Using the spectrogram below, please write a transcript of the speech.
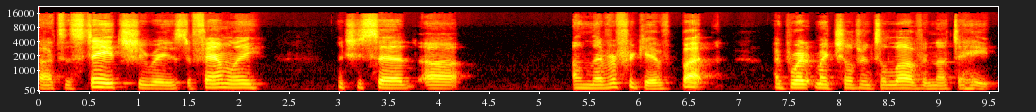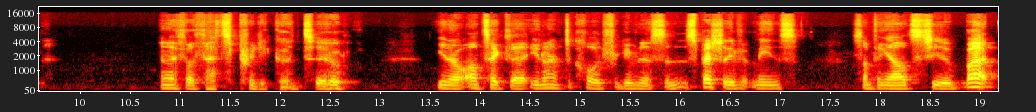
uh, to the states. She raised a family. And she said uh, i'll never forgive but i brought my children to love and not to hate. And i thought that's pretty good too. You know, I'll take that. You don't have to call it forgiveness, and especially if it means something else to you. But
